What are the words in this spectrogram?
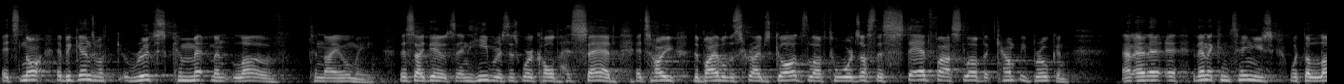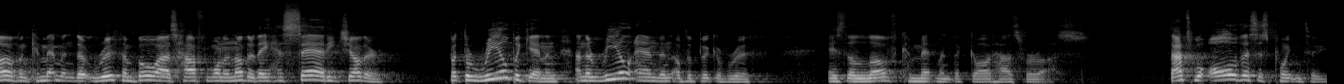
it's not. It begins with Ruth's commitment love to Naomi. This idea, it's in Hebrew, it's this word called hesed. It's how the Bible describes God's love towards us, this steadfast love that can't be broken. And, and it, it, then it continues with the love and commitment that Ruth and Boaz have for one another. They hesed each other. But the real beginning and the real ending of the book of Ruth is the love commitment that God has for us. That's what all this is pointing to.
